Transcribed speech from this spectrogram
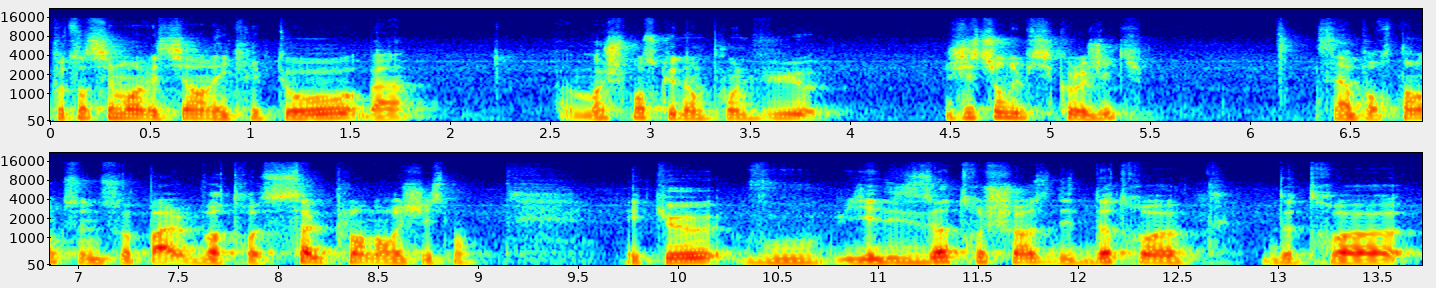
potentiellement investir dans les cryptos, ben, moi, je pense que d'un point de vue gestion du psychologique, c'est important que ce ne soit pas votre seul plan d'enrichissement et que vous, il y ait des autres choses, d'autres, d'autres euh,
